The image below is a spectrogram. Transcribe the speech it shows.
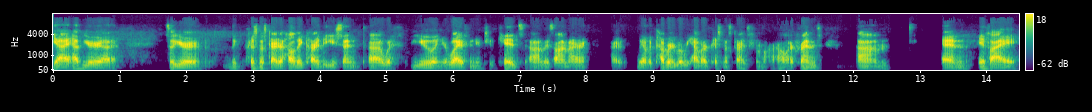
Yeah. I have your, uh, so your, the Christmas card or holiday card that you sent uh, with you and your wife and your two kids um, is on our, our, we have a cupboard where we have our Christmas cards from our, all our friends. Um, and if I,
